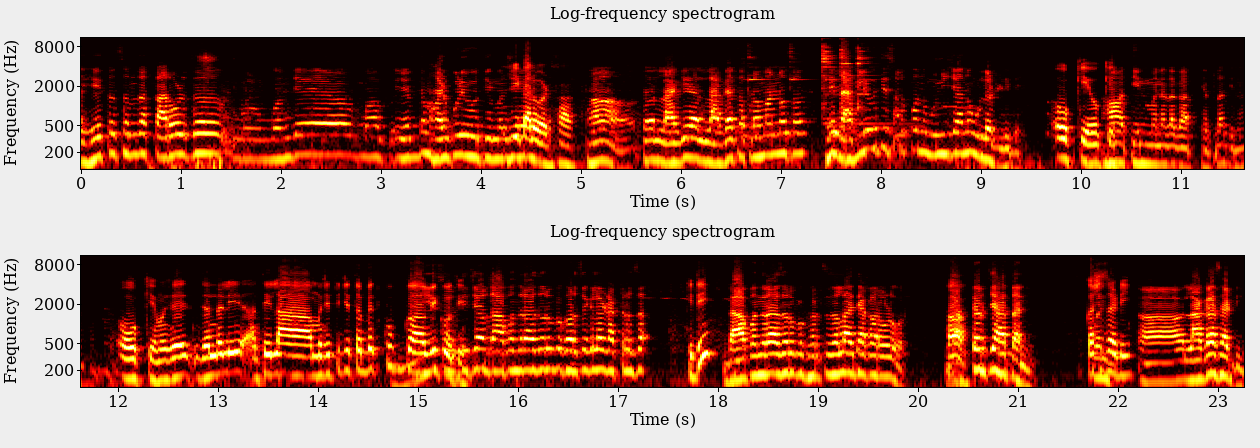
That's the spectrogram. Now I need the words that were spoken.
हे तर समजा कारोळचं म्हणजे एकदम हाडकुळी होती म्हणजे कालवड हा. हा तर लागे लागाचं प्रमाण नव्हतं. हे लागली होती सर पण उन्हीच्यानं उलटली ते. Okay okay. हा तीन महिन्याचा गाप फेकला तिनं समजा. ओके म्हणजे जनरली तिला म्हणजे तिची तब्येत खूप मी वीक सर होती. तिच्यावर दहा पंधरा हजार रुपये खर्च केला डॉक्टरचा. किती? दहा पंधरा हजार रुपये खर्च झाला त्या कारोळवर हा. डॉक्टरच्या हाताने. कशासाठी अं, लागासाठी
